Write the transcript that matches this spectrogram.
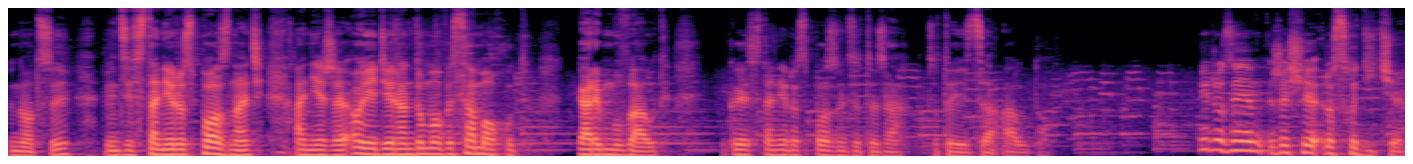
w nocy, więc jest w stanie rozpoznać, a nie, że o, jedzie randomowy samochód, Gary move out, tylko jest w stanie rozpoznać, co to, za, co to jest za auto. I rozumiem, że się rozchodzicie.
